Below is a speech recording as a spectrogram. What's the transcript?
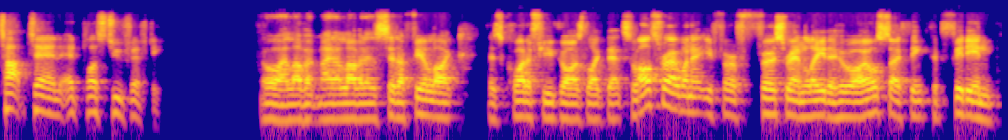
top 10 at plus 250. Oh, I love it, mate. I love it. As I said, I feel like there's quite a few guys like that. So I'll throw one at you for a first round leader who I also think could fit in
